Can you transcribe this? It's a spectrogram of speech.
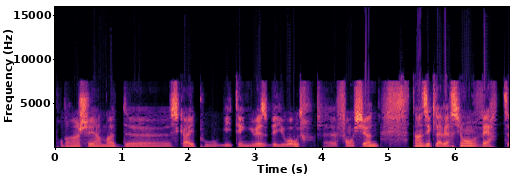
pour brancher en mode euh, Skype ou Meeting USB ou autre, euh, fonctionne. Tandis que la version verte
